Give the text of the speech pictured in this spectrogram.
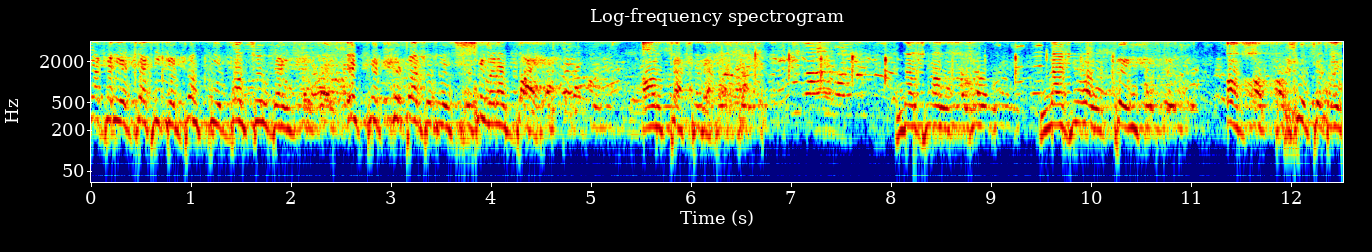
জাকারিয়া দিয়ে বল চলে যায় স্টেপ প্রান্ত দিয়ে সীমানার পায়। আর চারটে রান নাজহাল নাজহাল পেন্স of Suchetan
